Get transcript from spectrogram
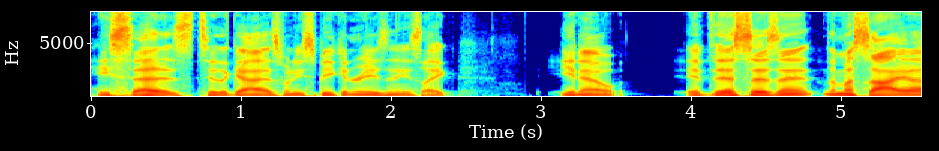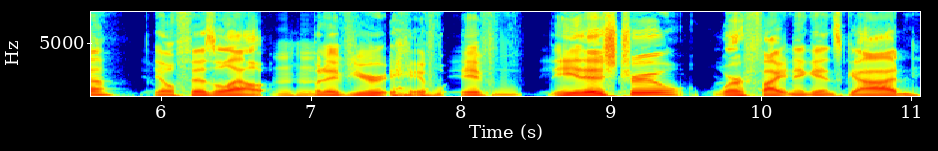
he says to the guys when he's speaking reason, he's like, you know, if this isn't the Messiah, it'll fizzle out. Mhm. But if you're if if it is true, we're fighting against God.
